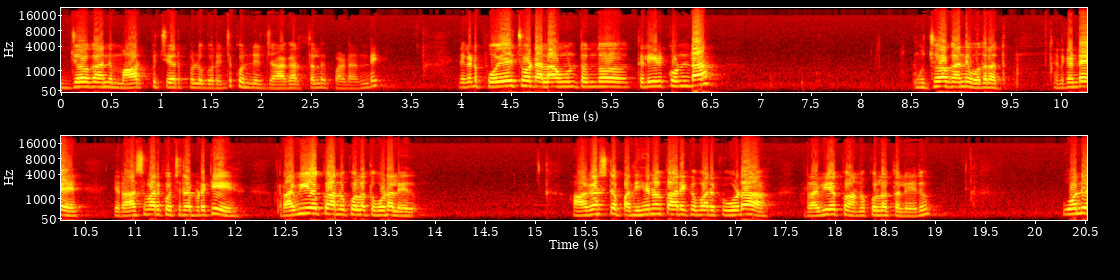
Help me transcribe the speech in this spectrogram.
ఉద్యోగాన్ని మార్పు చేర్పుల గురించి కొన్ని జాగ్రత్తలు పడండి. ఎందుకంటే పోయే చోట ఎలా ఉంటుందో తెలియకుండా ఉద్యోగాన్ని వదలదు ఎందుకంటే ఈ రాశి వారికి వచ్చేటప్పటికి రవి యొక్క అనుకూలత కూడా లేదు. ఆగస్టు పదిహేనో తారీఖు వరకు కూడా రవి యొక్క అనుకూలత లేదు. ఓన్లీ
